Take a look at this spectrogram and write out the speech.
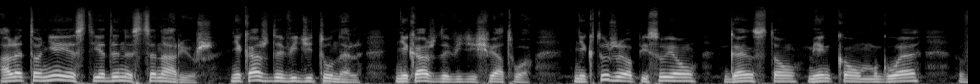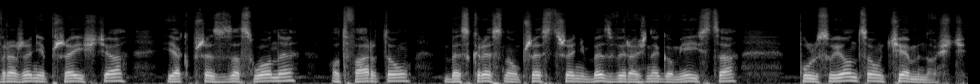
Ale to nie jest jedyny scenariusz. Nie każdy widzi tunel, nie każdy widzi światło. Niektórzy opisują gęstą, miękką mgłę, wrażenie przejścia, jak przez zasłonę, otwartą, bezkresną przestrzeń bez wyraźnego miejsca, pulsującą ciemność,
